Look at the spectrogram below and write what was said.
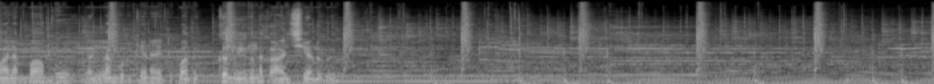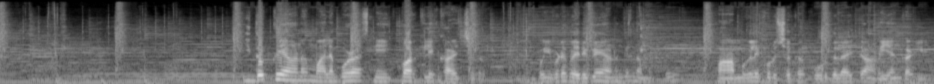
മലമ്പാമ്പ് വെള്ളം കുടിക്കാനായിട്ട് പതുക്കെ നീങ്ങുന്ന കാഴ്ചയാണിത്. ഇതൊക്കെയാണ് മലമ്പുഴ സ്നേക്ക് പാർക്കിലെ കാഴ്ചകൾ. അപ്പോൾ ഇവിടെ വരികയാണെങ്കിൽ നമുക്ക് പാമ്പുകളെ കുറിച്ചൊക്കെ കൂടുതലായിട്ട് അറിയാൻ കഴിയും.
